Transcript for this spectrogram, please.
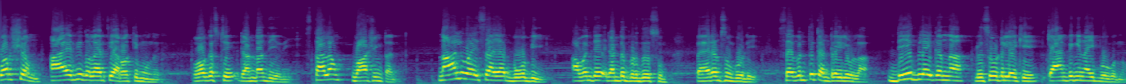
വർഷം ആയിരത്തി തൊള്ളായിരത്തി അറുപത്തി മൂന്ന് ഓഗസ്റ്റ് രണ്ടാം തീയതി. സ്ഥലം വാഷിങ്ടൺ നാല് വയസ്സായ ബോബി അവന്റെ രണ്ട് ബ്രദേഴ്സും പേരൻസും കൂടി സെവൻത്ത് കൺട്രിയിലുള്ള ഡീപ് ലേക്ക് എന്ന റിസോർട്ടിലേക്ക് ക്യാമ്പിങ്ങിനായി പോകുന്നു.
